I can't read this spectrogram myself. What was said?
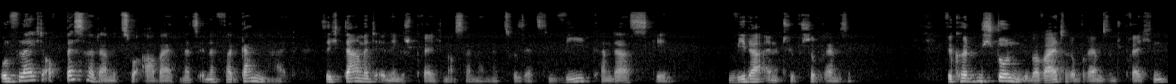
und vielleicht auch besser damit zu arbeiten als in der Vergangenheit, sich damit in den Gesprächen auseinanderzusetzen? Wie kann das gehen? Wieder eine typische Bremse. Wir könnten Stunden über weitere Bremsen sprechen,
